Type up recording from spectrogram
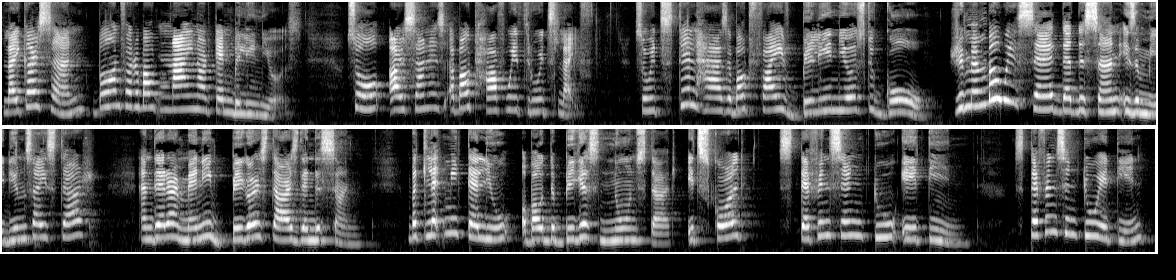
like our sun, burn for about 9 or 10 billion years. So, our sun is about halfway through its life. So, it still has about 5 billion years to go. Remember, we said that the sun is a medium sized star? And there are many bigger stars than the sun. But let me tell you about the biggest known star. It's called Stephenson 218. Stephenson 218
